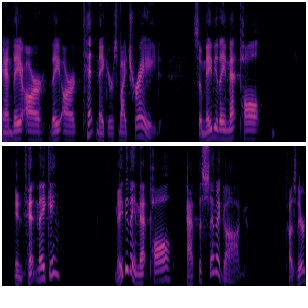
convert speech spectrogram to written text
And they are, they are tent makers by trade. So maybe they met Paul in tent making. Maybe they met Paul at the synagogue because they're,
